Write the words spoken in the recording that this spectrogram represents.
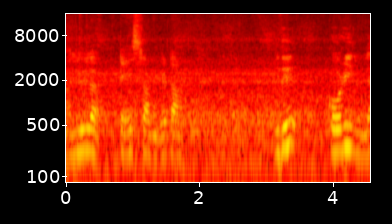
നല്ല ടേസ്റ്റാണ് കേട്ടോ. ഇത് കോഴിയിലുള്ള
